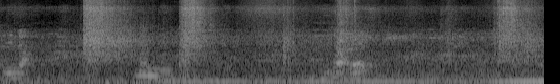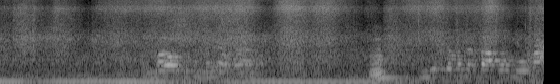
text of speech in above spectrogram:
Hindi na. Man. Hindi sa akin. Trabaho ko sa banda, wala no. Hmm? Hindi ka matatapong buka.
